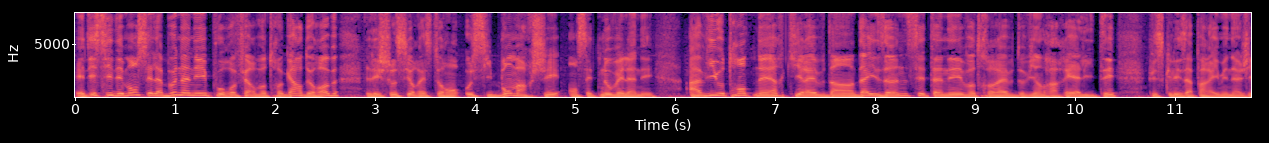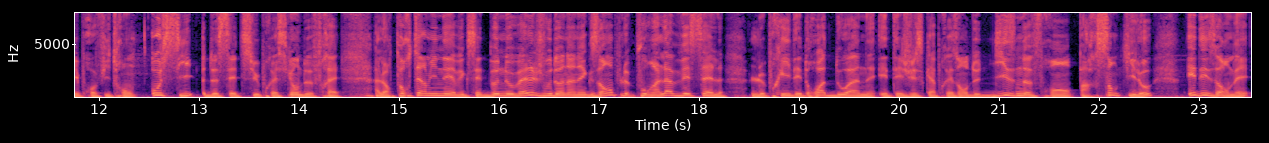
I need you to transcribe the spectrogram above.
Et décidément, c'est la bonne année pour refaire votre garde-robe. Les chaussures resteront aussi bon marché en cette nouvelle année. Avis aux trentenaires qui rêvent d'un Dyson, cette année, votre rêve deviendra réalité puisque les appareils ménagers profiteront aussi de cette suppression de frais. Alors pour terminer avec cette bonne nouvelle, je vous donne un exemple. Pour un lave-vaisselle, le prix des droits de douane était jusqu'à présent de 19 francs par 100 kilos et désormais,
